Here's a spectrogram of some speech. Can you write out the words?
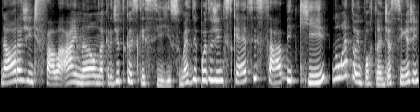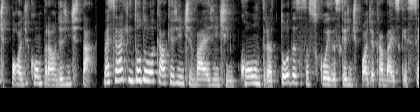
Na hora a gente fala, ai não, não acredito que eu esqueci isso. Mas depois a gente esquece e sabe que não é tão importante assim, a gente pode comprar onde a gente está. Mas será que em todo local que a gente vai a gente encontra todas essas coisas que a gente pode acabar esquecendo?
